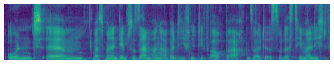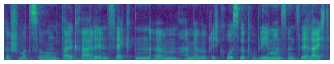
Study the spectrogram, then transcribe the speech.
Und ähm, was man in dem Zusammenhang aber definitiv auch beachten sollte, ist so das Thema Lichtverschmutzung, weil gerade Insekten ähm, haben ja wirklich große Probleme und sind sehr leicht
